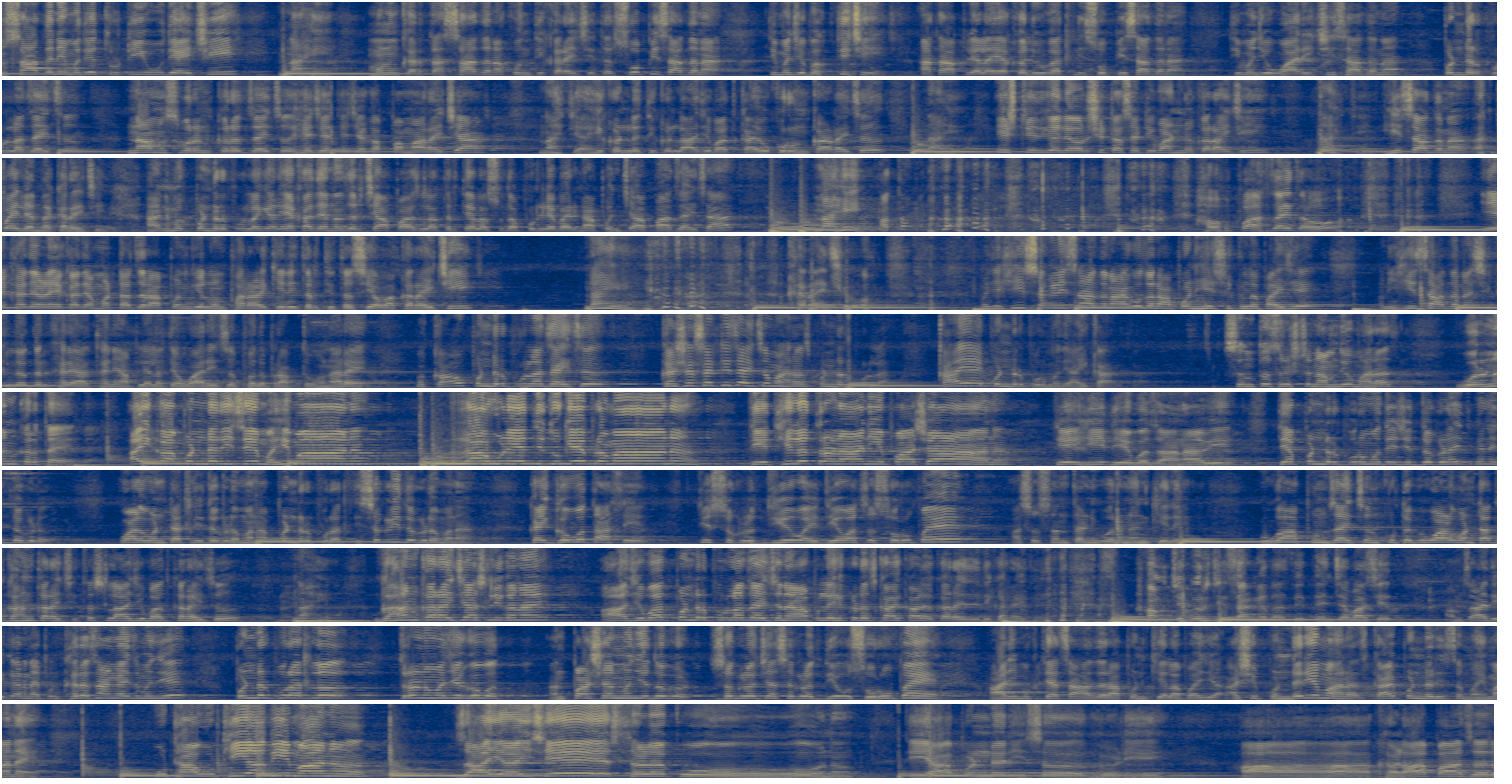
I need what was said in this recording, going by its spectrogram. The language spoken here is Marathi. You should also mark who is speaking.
Speaker 1: म्हणून साधनेमध्ये त्रुटी येऊ द्यायची नाही. म्हणून करता साधना कोणती करायची? तर सोपी साधना ती म्हणजे भक्तीची. आता आपल्याला या कलियुगातली सोपी साधना ती म्हणजे वारीची साधना पंढरपूरला जायचं नामस्मरण करत जायचं ह्याच्या त्याच्या गप्पा मारायच्या नाही त्या. इकडलं तिकडलं अजिबात काय करून काढायचं नाही. इष्टीत गेल्यावर शिटासाठी भांडणं करायची नाही ती. ही साधना पहिल्यांदा करायची. आणि मग पंढरपूरला गेला एखाद्यानं जर चहा पाजला तर त्याला सुद्धा पुढल्या बारीनं आपण चहा पाजायचा नाही. आता अहो पाजायचा हो. एखाद्या वेळा एखाद्या मठात जर आपण गेलो फराळ केली तर तिथं सेवा करायची? नाही. करायची हो. म्हणजे ही सगळी साधना अगोदर आपण हे शिकलं पाहिजे. आणि ही साधना शिकलं तर खऱ्या अर्थाने आपल्याला त्या वारीचं फल प्राप्त होणार आहे. मग का हो पंढरपूरला जायचं? कशासाठी जायचं महाराज पंढरपूरला? काय आहे पंढरपूरमध्ये? ऐका. संत श्रेष्ठ नामदेव महाराज वर्णन करतायत. ऐका पंढरीचे महिमान. राहुळे तितुके प्रमाण. तेथील तृणानी आणि पाषाण तेही देव जाणावे. त्या पंढरपूरमध्ये जे दगड आहेत का नाही दगड? वाळवंटातली दगडं म्हणा पंढरपुरातली सगळी दगडं म्हणा काही गवत असेल ते सगळं देव आहे देवाचं स्वरूप आहे असं संतांनी वर्णन केलंय. उगा आपण जायचं आणि कुठं बी वाळवंटात घाण करायची तसलं अजिबात करायचं नाही. घाण करायची असली का नाही अजिबात पंढरपूरला जायचं नाही आपलं इकडंच काय काळ करायचं ते करायचं. आमचे गुरुजी सांगत असते त्यांच्या भाषेत. आमचा अधिकार नाही पण खरं सांगायचं म्हणजे पंढरपुरातलं तृण म्हणजे गवत आणि पाषाण म्हणजे दगड सगळंच्या सगळं देव स्वरूप आहे आणि मग त्याचा आदर आपण केला पाहिजे. अशी पंढरी महाराज. काय पंढरीचं महिमान आहे उठा उठी अभिमान. जाय स्थळ कोण? ते या पंढरीस घडे. हा खळा पाजर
